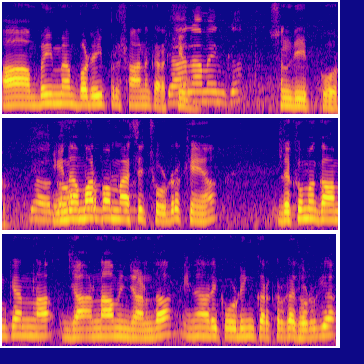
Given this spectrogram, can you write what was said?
हाँ भाई मैं बड़ी परेशान कर रखी हूँ। है इनका? संदीप कौर। इन्हें हमारे पास मैसेज छोड़ रखे हैं। देखो मैं गाँव का ना, जा, नाम नहीं जानता। इन्हें रिकॉर्डिंग कर कर के छोड़ गया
